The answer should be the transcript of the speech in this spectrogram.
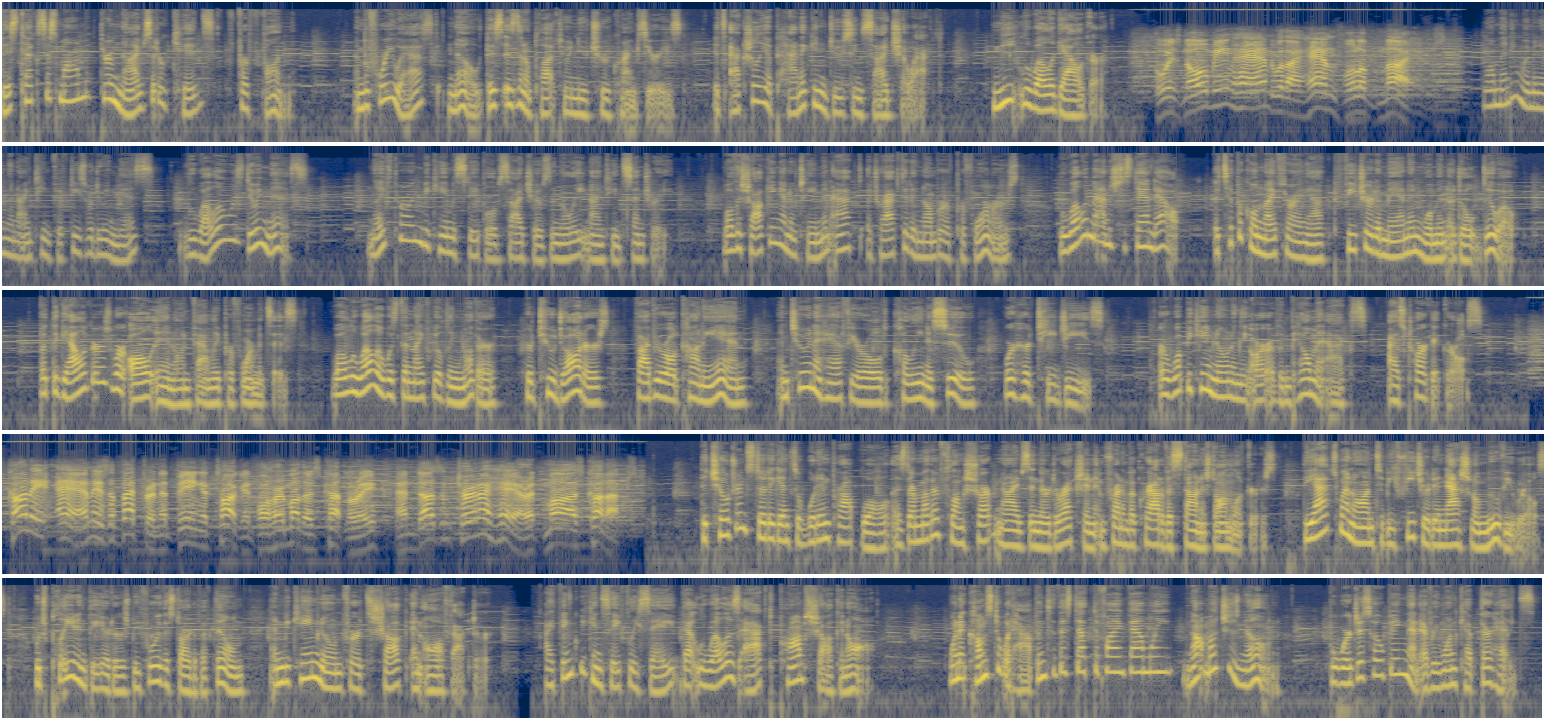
This Texas mom threw knives at her kids for fun. And before you ask, no, this isn't a plot to a new true crime series. It's actually a panic inducing sideshow act. Meet Louella Gallagher. Who is no mean hand with a handful of knives. While many women in the 1950s were doing this, Louella was doing this. Knife throwing became a staple of sideshows in the late 19th century. While the shocking entertainment act attracted a number of performers, Louella managed to stand out. A typical knife throwing act featured a man and woman adult duo. But the Gallaghers were all in on family performances. While Louella was the knife wielding mother, her two daughters, five year old Connie Ann and two and a half year old Colina Sue, were her TGs, or what became known in the art of impalement acts as target girls. Connie Ann is a veteran at being a target for her mother's cutlery and doesn't turn a hair at Ma's cut ups. The children stood against a wooden prop wall as their mother flung sharp knives in their direction in front of a crowd of astonished onlookers. The act went on to be featured in national movie reels, which played in theaters before the start of a film and became known for its shock and awe factor. I think we can safely say that Louella's act prompts shock and awe. When it comes to what happened to this death defying family, not much is known, but we're just hoping that everyone kept their heads.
